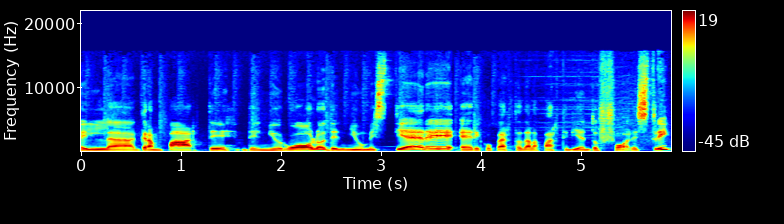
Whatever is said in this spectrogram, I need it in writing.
il gran parte del mio ruolo, del mio mestiere è ricoperta dalla parte di Head of Forestry,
